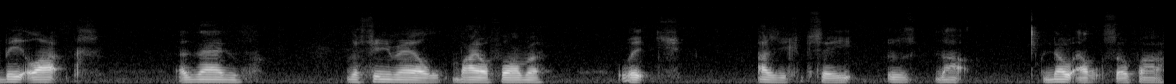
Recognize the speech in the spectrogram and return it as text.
Beetlax and then the female bioformer which as you can see there's that no else so far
